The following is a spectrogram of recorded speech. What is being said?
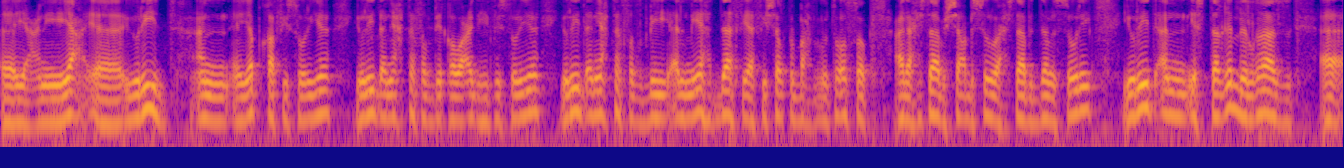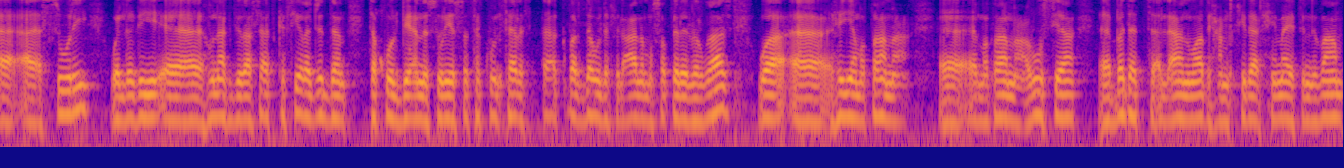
آه، يعني يريد أن يبقى في سوريا يريد أن يحتفظ بقواعده في سوريا يريد أن يحتفظ بالمياه الدافئة في شرق البحر المتوسط على حساب الشعب السوري وحساب الدم السوري يريد أن يستغل الغاز السوري والذي هناك دراسات كثيرة جدا تقول بأن سوريا ستكون ثالث أكبر دولة في العالم مسطرة للغاز وهي مطامع آه، مطامع روسيا آه، بدت الآن واضحة من خلال حماية النظام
